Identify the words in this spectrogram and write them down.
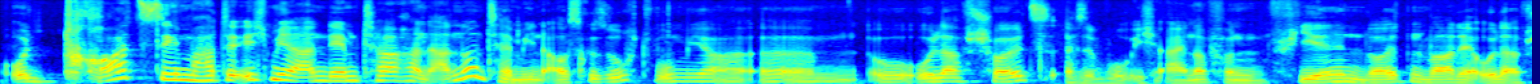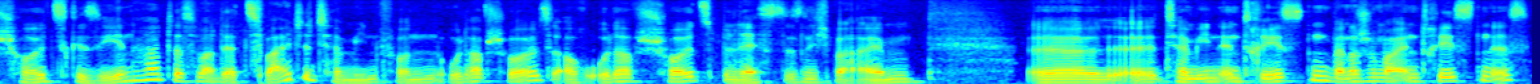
Und trotzdem hatte ich mir an dem Tag einen anderen Termin ausgesucht, wo mir ähm, Olaf Scholz, also wo ich einer von vielen Leuten war, der Olaf Scholz gesehen hat. Das war der zweite Termin von Olaf Scholz. Auch Olaf Scholz belässt es nicht bei einem äh, Termin in Dresden, wenn er schon mal in Dresden ist.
